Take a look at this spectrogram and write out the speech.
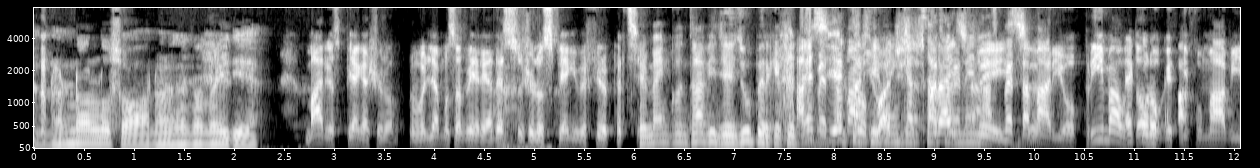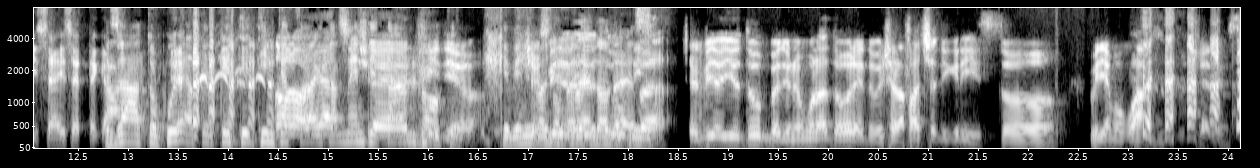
non, non lo so, non, non ho idea. Mario, spiegacelo, lo vogliamo sapere. Adesso ce lo spieghi per filo e per Se segno. ma incontravi Gesù perché quel Ah, ti eccolo faceva incazzare almeno... Aspetta Mario, prima o Eccolo dopo che qua. ti fumavi 6-7 cani? Esatto, oppure perché ti, ti No, no, incazzavi ragazzi, talmente tanto che, che veniva c'è il video dopo Gesù c'è il video YouTube di un emulatore dove c'è la faccia di Cristo. Vediamo quando succede questo.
